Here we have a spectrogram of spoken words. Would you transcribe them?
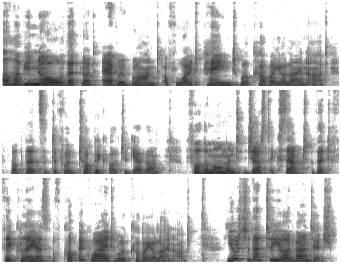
I'll have you know that not every brand of white paint will cover your line art, but that's a different topic altogether. For the moment, just accept that thick layers of Copic white will cover your line art. Use that to your advantage.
